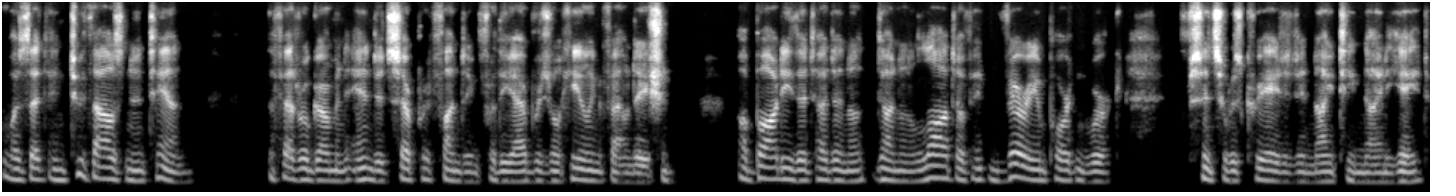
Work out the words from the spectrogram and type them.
was that in 2010, the federal government ended separate funding for the Aboriginal Healing Foundation, a body that had done a lot of very important work since it was created in 1998.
